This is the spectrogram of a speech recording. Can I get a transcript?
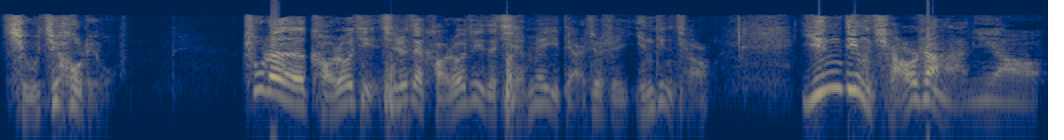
求交流。出了烤肉季，其实，在烤肉季的前面一点就是银锭桥。银锭桥上啊，你要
